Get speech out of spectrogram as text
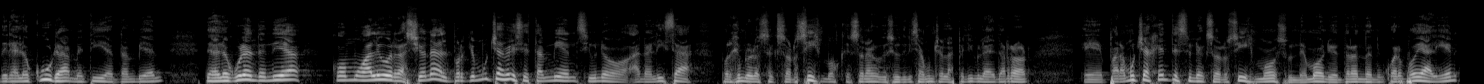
la locura metida también, de la locura entendida como algo irracional, porque muchas veces también, si uno analiza, por ejemplo, los exorcismos, que son algo que se utiliza mucho en las películas de terror, eh, para mucha gente es un exorcismo, es un demonio entrando en el cuerpo de alguien,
